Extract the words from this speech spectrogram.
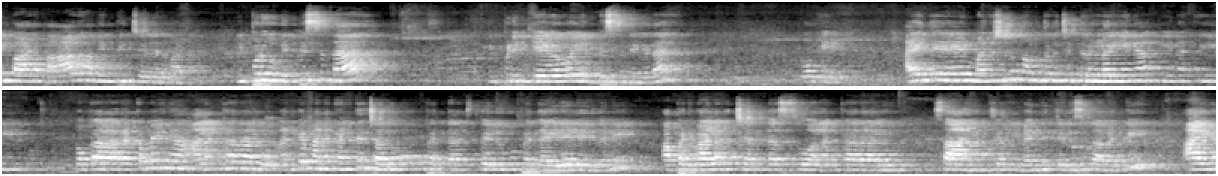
ఈ పాట బాగా వినిపించేది అనమాట ఇప్పుడు వినిపిస్తుందా? ఇప్పుడు ఇంకేవేవో వినిపిస్తున్నాయి కదా? ఓకే. అయితే మనుషులు మమతల చిత్రంలో ఈయన ఈయనకి ఒక రకమైన అలంకారాలు అంటే మనకంటే చదువు పెద్ద తెలుగు పెద్ద ఐడియా లేదు కానీ అప్పటి వాళ్ళకి ఛందస్సు అలంకారాలు సాహిత్యం ఇవన్నీ తెలుసు కాబట్టి ఆయన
